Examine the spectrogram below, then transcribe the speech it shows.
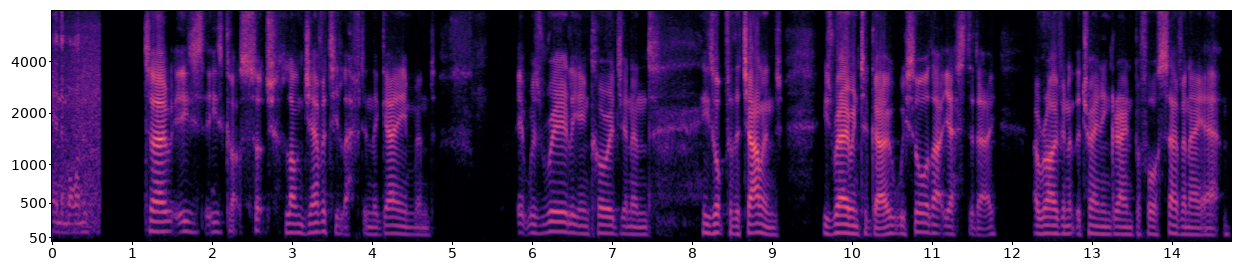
in the morning. So he's he's got such longevity left in the game, and it was really encouraging. And he's up for the challenge. He's raring to go. We saw that yesterday, arriving at the training ground before seven a.m.,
